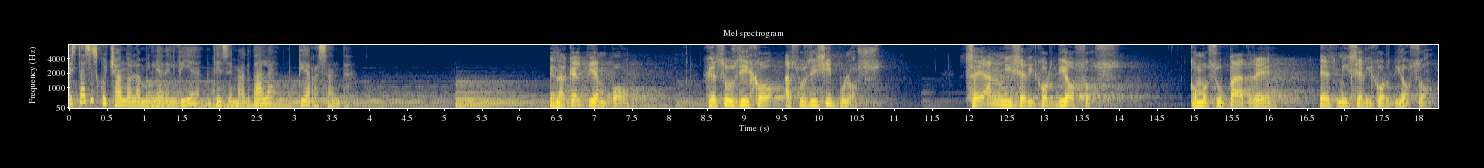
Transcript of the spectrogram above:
Estás escuchando la humildad del día desde Magdala, Tierra Santa. En aquel tiempo, Jesús dijo a sus discípulos, sean misericordiosos como su Padre es misericordioso.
